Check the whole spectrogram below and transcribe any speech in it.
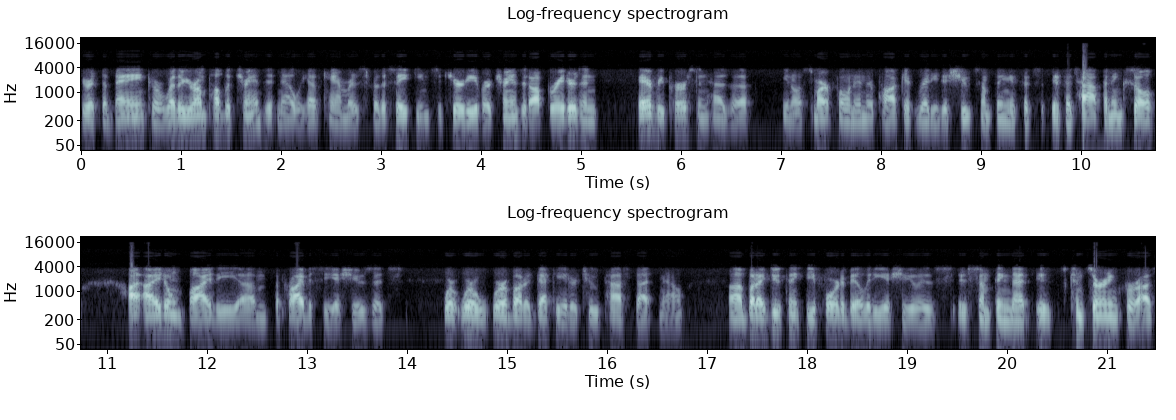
you're at the bank or whether you're on public transit now, we have cameras for the safety and security of our transit operators and every person has a you know a smartphone in their pocket ready to shoot something if it's if it's happening. So I, I don't buy the um, the privacy issues. It's we're we're we're about a decade or two past that now. Uh, but I do think the affordability issue is is something that is concerning for us.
